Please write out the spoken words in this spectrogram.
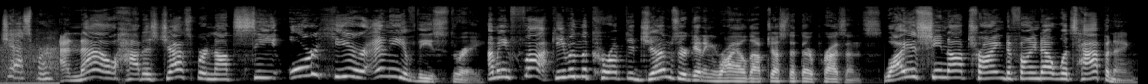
Jasper. And now, how does Jasper not see or hear any of these three? I mean, fuck, even the corrupted gems are getting riled up just at their presence. Why is she not trying to find out what's happening?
